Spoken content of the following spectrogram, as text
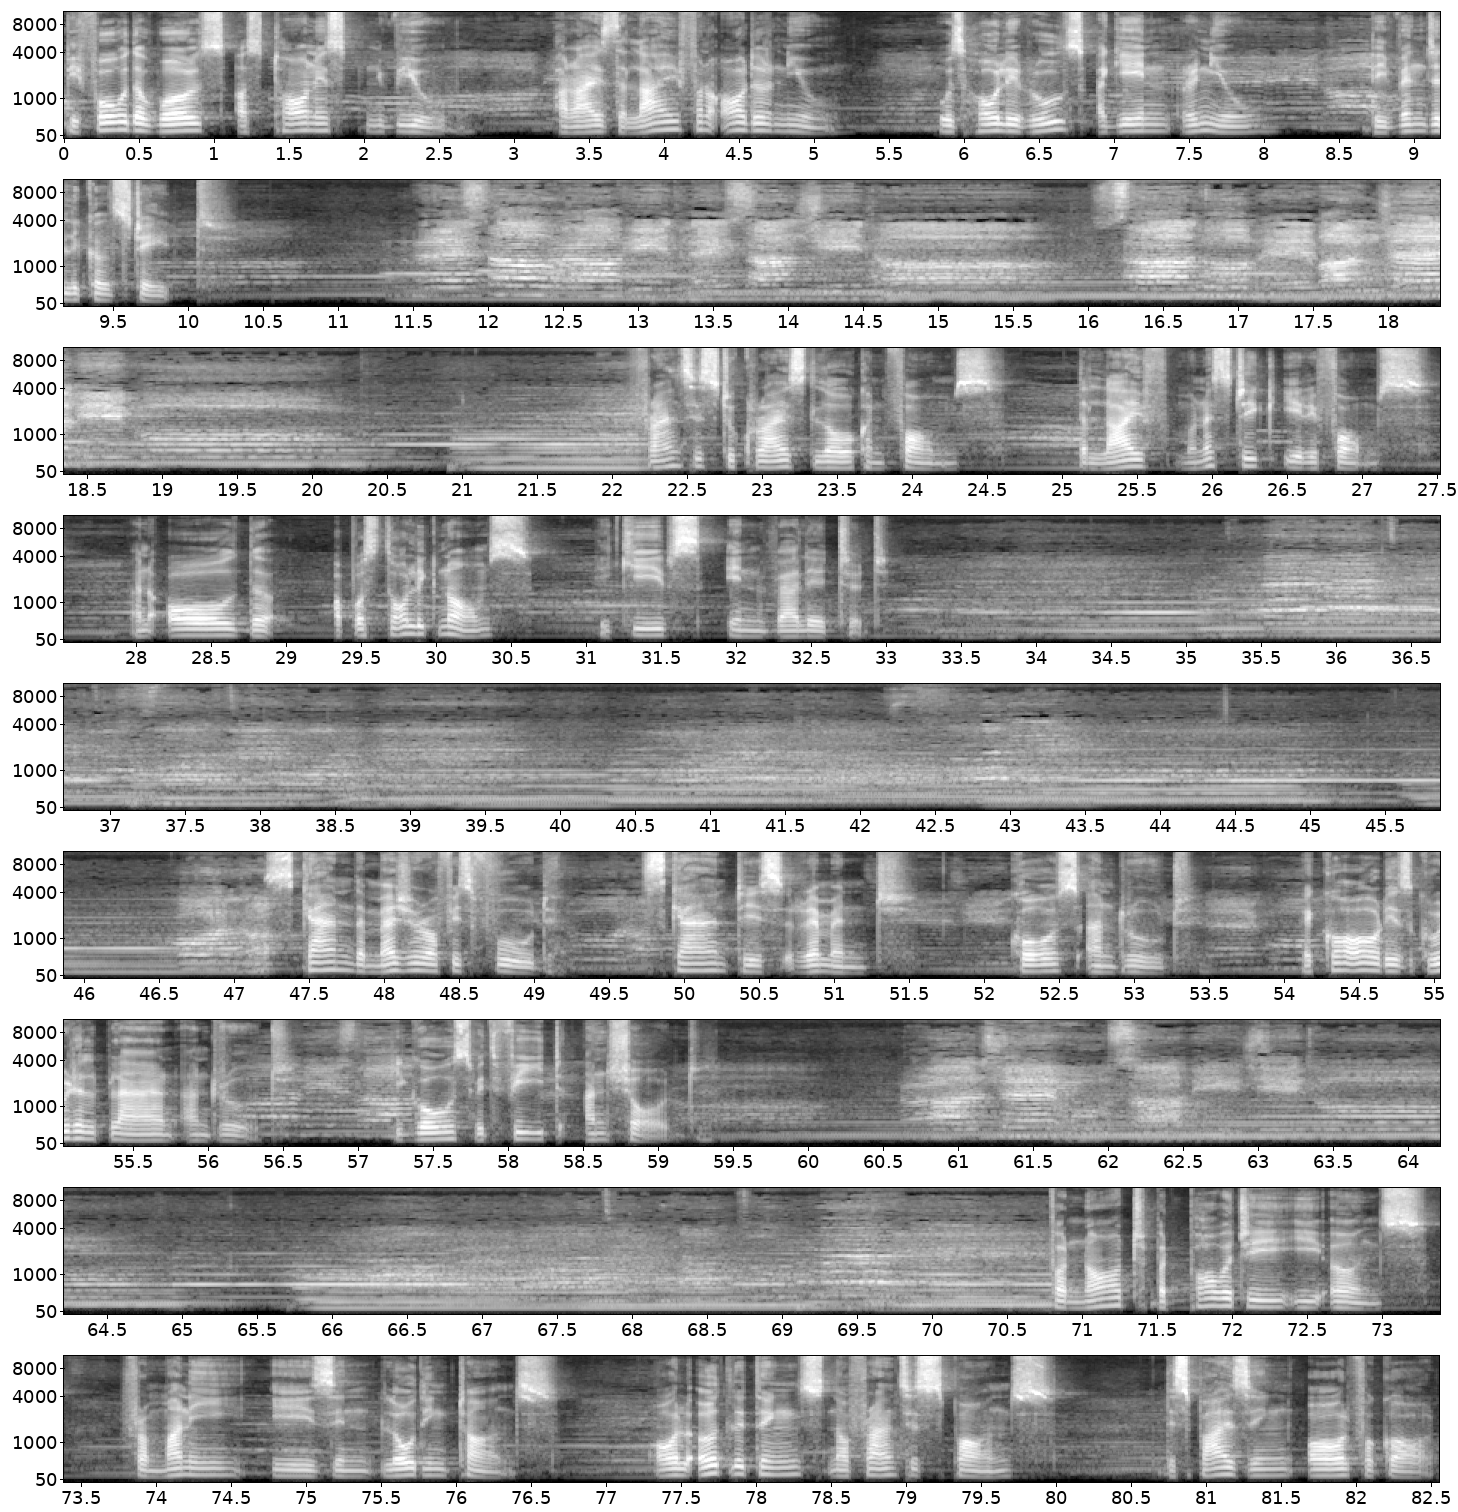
Before the world's astonished view, arise the life and order new, whose holy rules again renew the evangelical state. Francis to Christ's law conforms, the life monastic he reforms, and all the apostolic norms he keeps inviolated. Scan the measure of his food, scant his raiment, coarse and rude. a cord his griddle plan and route. He goes with feet unshod. For naught but poverty he earns, from money he is in loathing turns. All earthly things now Francis spawns, despising all for God.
